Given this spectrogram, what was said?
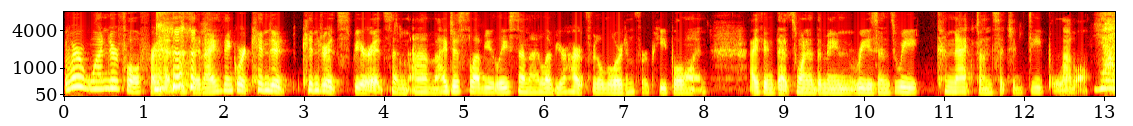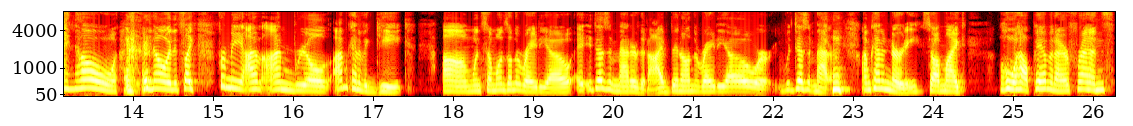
We're wonderful friends, and I think we're kindred kindred spirits. And um, I just love you, Lisa, and I love your heart for the Lord and for people. And I think that's one of the main reasons we connect on such a deep level. Yeah, I know. I know. And it's like, for me, I'm, I'm real, I'm kind of a geek. Um, when someone's on the radio, it, it doesn't matter that I've been on the radio or it doesn't matter. I'm kind of nerdy. So I'm like, oh, wow, Pam and I are friends.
